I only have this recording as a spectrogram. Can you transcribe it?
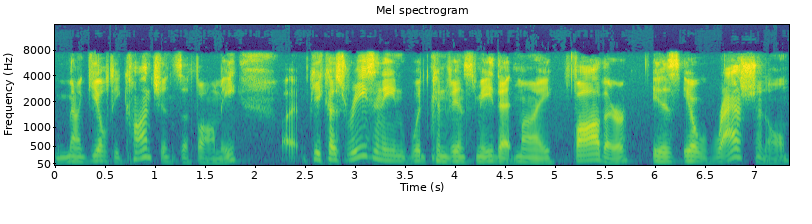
my guilty conscience upon me, uh, because reasoning would convince me that my father is irrational,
